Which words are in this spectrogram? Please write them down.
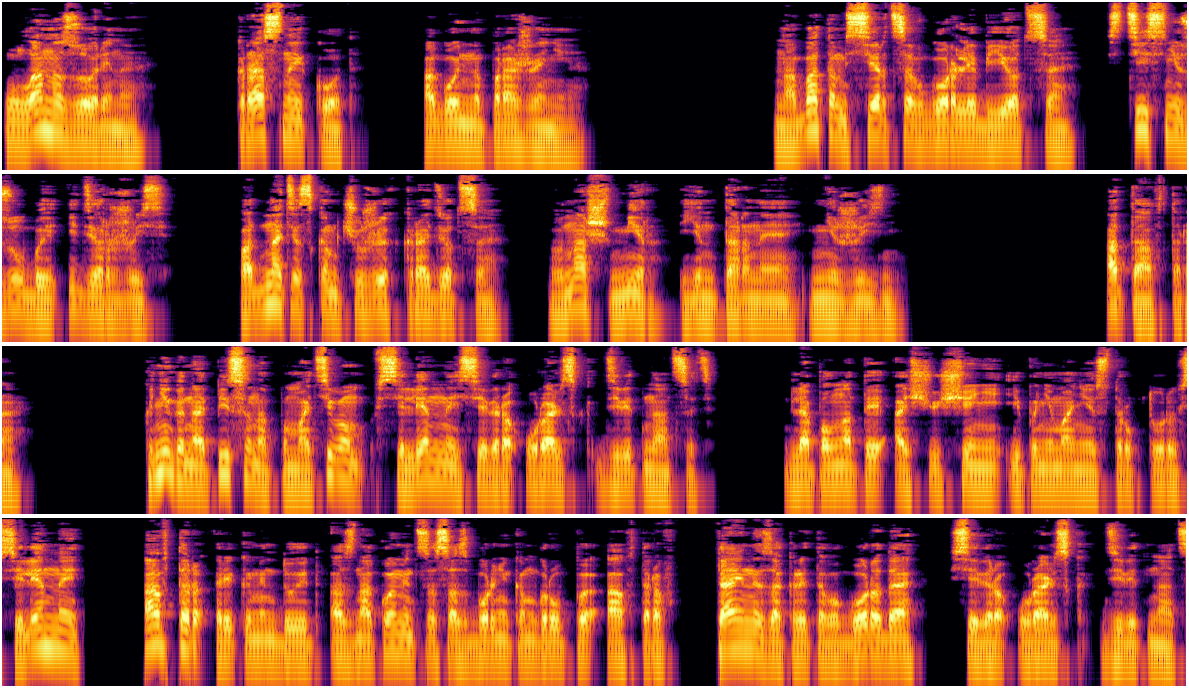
Улана Зорина. Красный кот. Огонь на поражение. Набатом сердце в горле бьется, стисни зубы и держись. Под натиском чужих крадется в наш мир янтарная не жизнь. От автора. Книга написана по мотивам вселенной Североуральск-19. Для полноты ощущений и понимания структуры вселенной Автор рекомендует ознакомиться со сборником группы авторов «Тайны закрытого города Североуральск-19».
